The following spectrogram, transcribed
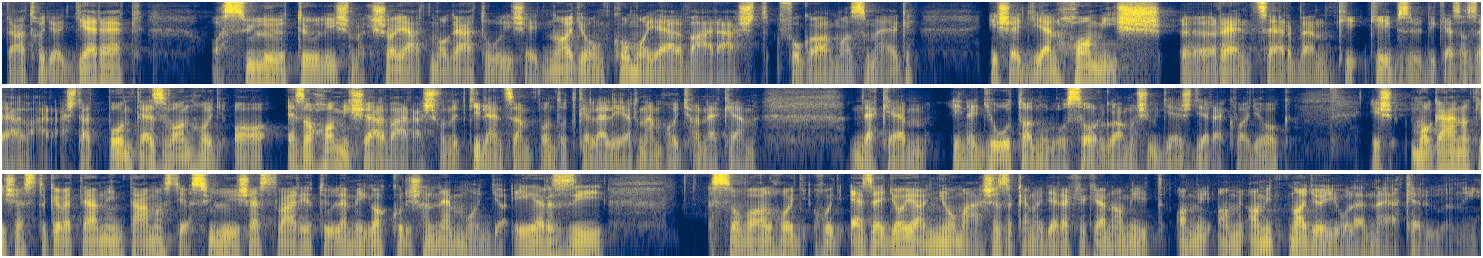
Tehát, hogy a gyerek a szülőtől is, meg saját magától is egy nagyon komoly elvárást fogalmaz meg, és egy ilyen hamis rendszerben képződik ez az elvárás. Tehát pont ez van, hogy a, ez a hamis elvárás van, hogy 90 pontot kell elérnem, hogyha nekem, nekem én egy jó tanuló, szorgalmas, ügyes gyerek vagyok, és magának is ezt a követelményt támasztja, a szülő is ezt várja tőle, még akkor is, ha nem mondja, érzi, Szóval, hogy, hogy ez egy olyan nyomás ezeken a gyerekeken, amit, ami, ami, amit nagyon jó lenne elkerülni.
